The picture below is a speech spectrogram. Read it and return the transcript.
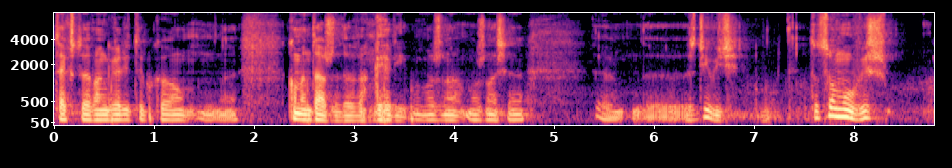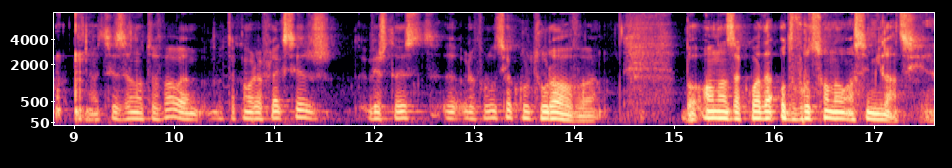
tekstu Ewangelii, tylko komentarzy do Ewangelii. Można, można się e, zdziwić. To, co mówisz, co zanotowałem, taką refleksję, że wiesz, to jest rewolucja kulturowa, bo ona zakłada odwróconą asymilację.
